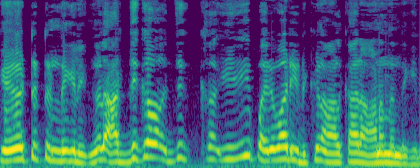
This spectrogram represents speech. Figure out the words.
കേട്ടിട്ടുണ്ടെങ്കിൽ നിങ്ങൾ അധികം ഇത് ഈ പരിപാടി എടുക്കുന്ന ആൾക്കാരാണെന്നുണ്ടെങ്കിൽ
